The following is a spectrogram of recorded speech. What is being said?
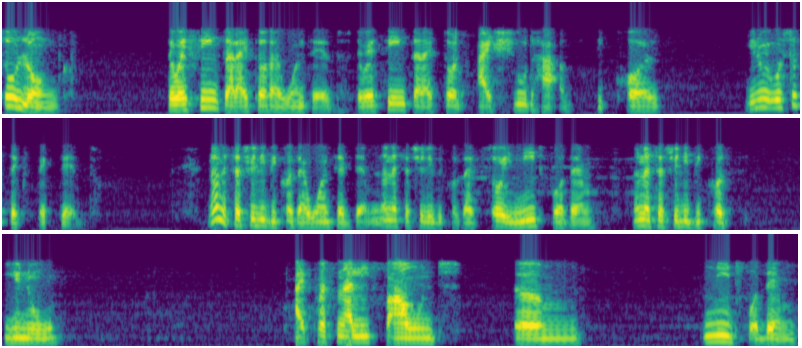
so long, there were things that I thought I wanted. There were things that I thought I should have because, you know, it was just expected. Not necessarily because I wanted them, not necessarily because I saw a need for them, not necessarily because, you know, I personally found um, need for them,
